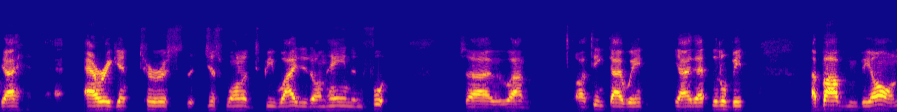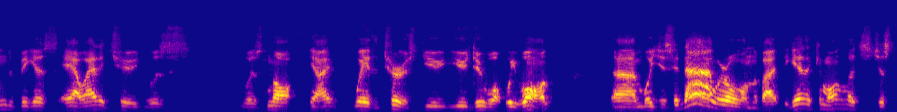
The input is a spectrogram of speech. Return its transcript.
you know, arrogant tourists that just wanted to be waited on hand and foot. So um, I think they went, you know, that little bit above and beyond because our attitude was was not, you know, we're the tourist. You you do what we want. Um, we just said, "Nah, we're all on the boat together. Come on, let's just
